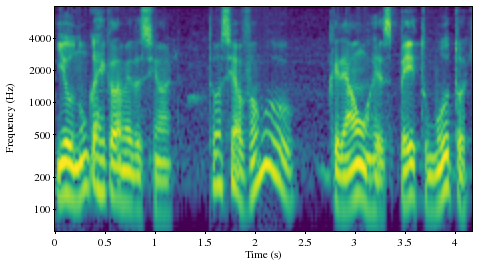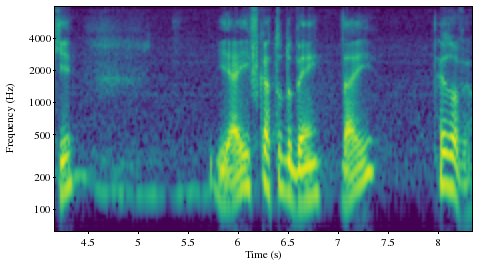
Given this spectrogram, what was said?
e eu nunca reclamei da senhora. Então assim, ó, vamos criar um respeito mútuo aqui. E aí fica tudo bem. Daí resolveu.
